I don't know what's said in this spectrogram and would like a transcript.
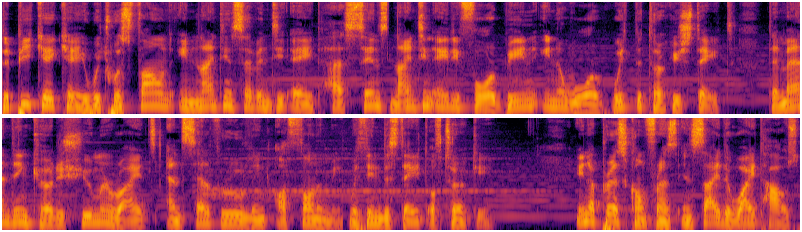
The PKK, which was founded in 1978, has since 1984 been in a war with the Turkish state, demanding Kurdish human rights and self-ruling autonomy within the state of Turkey. In a press conference inside the White House,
